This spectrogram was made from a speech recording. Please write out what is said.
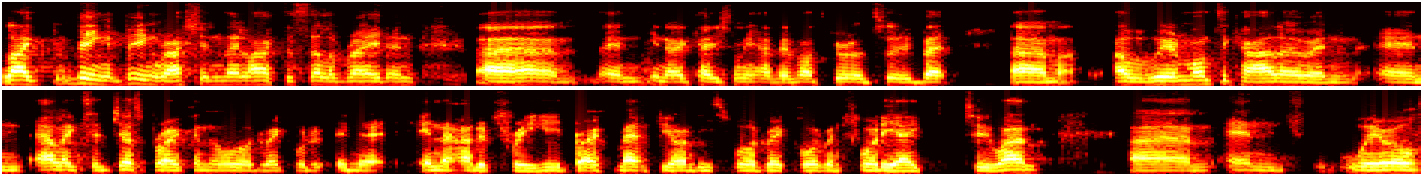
like being being Russian, they like to celebrate and um, and you know occasionally have a vodka or two. But um, I, we we're in Monte Carlo, and and Alex had just broken the world record in the in the hundred free. He broke Matt Biondi's world record when forty eight two one um, and we're all,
